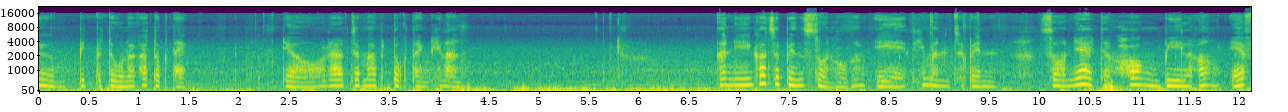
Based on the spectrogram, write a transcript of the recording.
ลืมปิดประตูแล้วก็ตกแต่ง เดี๋ยวเราจะมาตกแต่งทีหลัง อันนี้ก็จะเป็นส่วนของห้อง A ที่มันจะเป็นโซนแยกจากห้อง B และห้อง F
